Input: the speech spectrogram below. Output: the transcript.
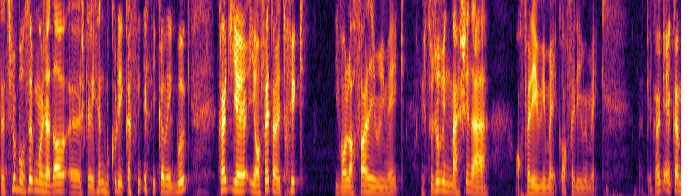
C'est un petit peu pour ça que moi j'adore, je collectionne beaucoup les, les comic books. Quand ils, ont fait un truc, ils vont leur faire des remakes. C'est toujours une machine à. On refait les remakes, on fait les remakes. Quand il y a un, quand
